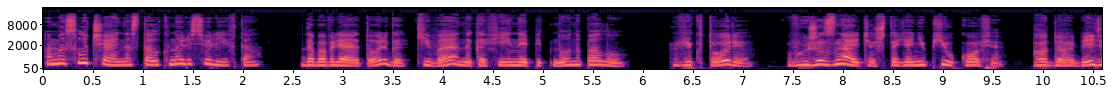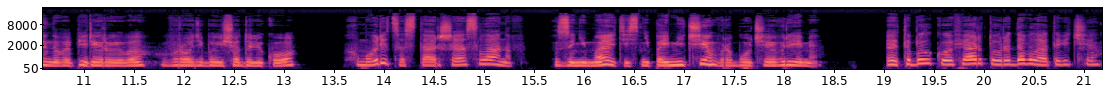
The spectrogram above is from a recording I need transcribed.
«А мы случайно столкнулись у лифта», — добавляет Ольга, кивая на кофейное пятно на полу. «Виктория, вы же знаете, что я не пью кофе, а до обеденного перерыва вроде бы еще далеко». Хмурится старший Асланов. Занимаетесь не пойми чем в рабочее время. Это был кофе Артура Довлатовича.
